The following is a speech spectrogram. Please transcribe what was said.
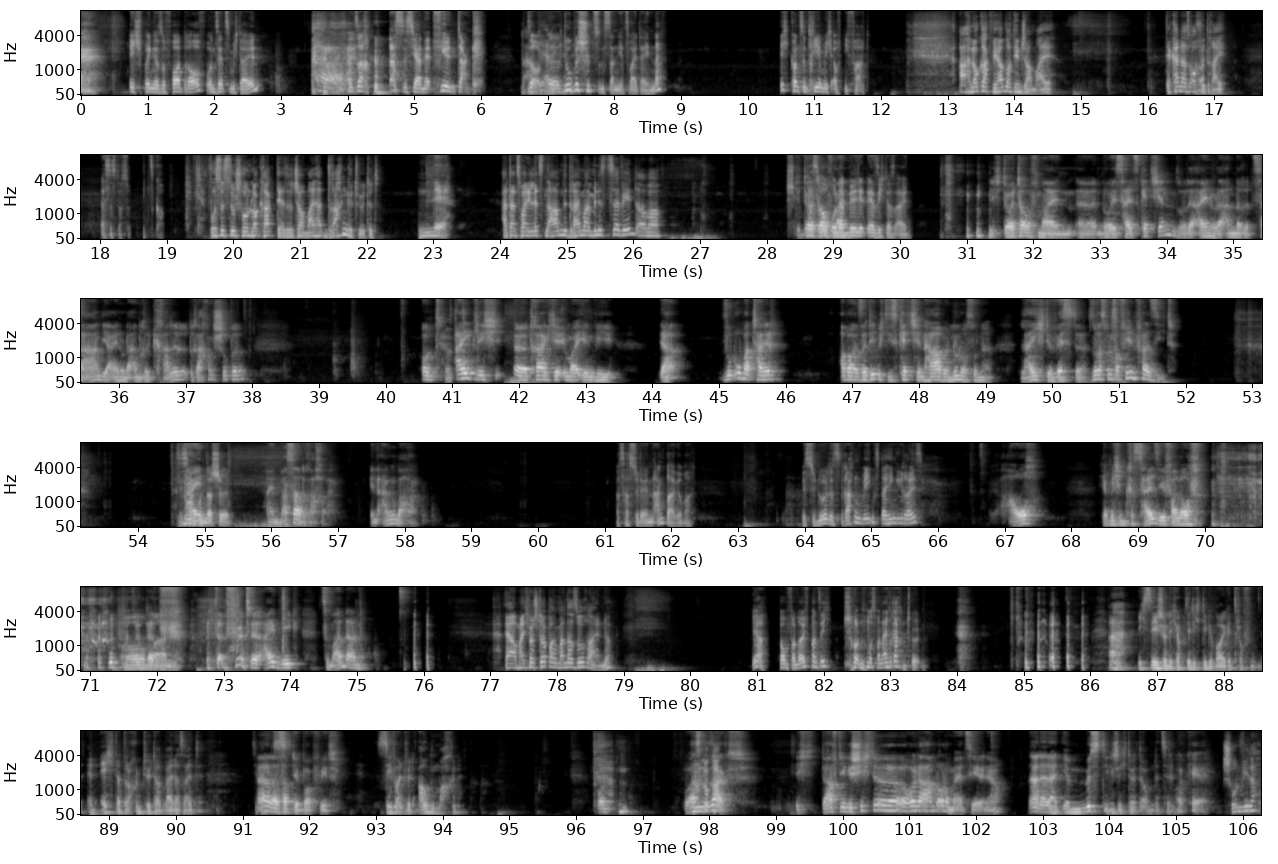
Ich springe sofort drauf und setze mich dahin. Und sag, das ist ja nett, vielen Dank. Ah, So, gerne, äh, du gerne. beschützt uns dann jetzt weiterhin, ne? Ich konzentriere mich auf die Fahrt. Ach, Lokrak, wir haben doch den Jamal. Der kann das auch für Aber- drei. Das ist doch so. Jetzt komm. Wusstest du schon, Lokrak, der Jamal hat einen Drachen getötet? Nee. Hat er zwar die letzten Abende dreimal mindestens erwähnt, aber Stimmt Das auch auf oder mein- bildet er sich das ein? Ich deute auf mein äh, neues Halskettchen, so der ein oder andere Zahn, die ein oder andere Kralle, Drachenschuppe. Und eigentlich äh, trage ich ja immer irgendwie, ja, so ein Oberteil, aber seitdem ich dieses Kettchen habe, nur noch so eine leichte Weste, sodass man es auf jeden Fall sieht. Das ist ja Nein. wunderschön. Ein Wasserdrache in Angbar. Was hast du denn in Angbar gemacht? Bist du nur des Drachenwegens dahin gereist? Auch. Ich habe mich im Kristallsee verlaufen. Oh Dann- Mann. Und dann führte ein Weg zum anderen. ja, manchmal stolpert man da so rein, ne? Ja, kaum verläuft man sich, schon muss man einen Drachen töten. Ah, ich sehe schon, ich habe die richtige Wahl getroffen. Ein echter Drachentöter an meiner Seite. Ja, das habt ihr, Bockfried. Seewald wird Augen machen. Und du hast Nun, gesagt, ich darf dir Geschichte heute Abend auch nochmal erzählen, ja? Nein, nein, nein, ihr müsst die Geschichte heute Abend erzählen. Okay. Schon wieder?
